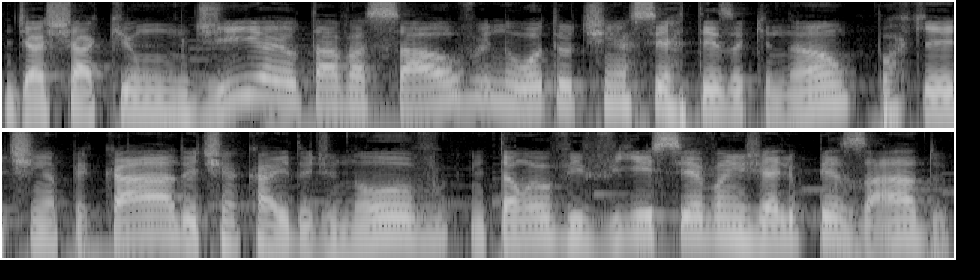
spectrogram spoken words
de achar que um dia eu estava salvo e no outro eu tinha certeza que não, porque tinha pecado e tinha caído de novo. Então eu vivia esse evangelho pesado,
